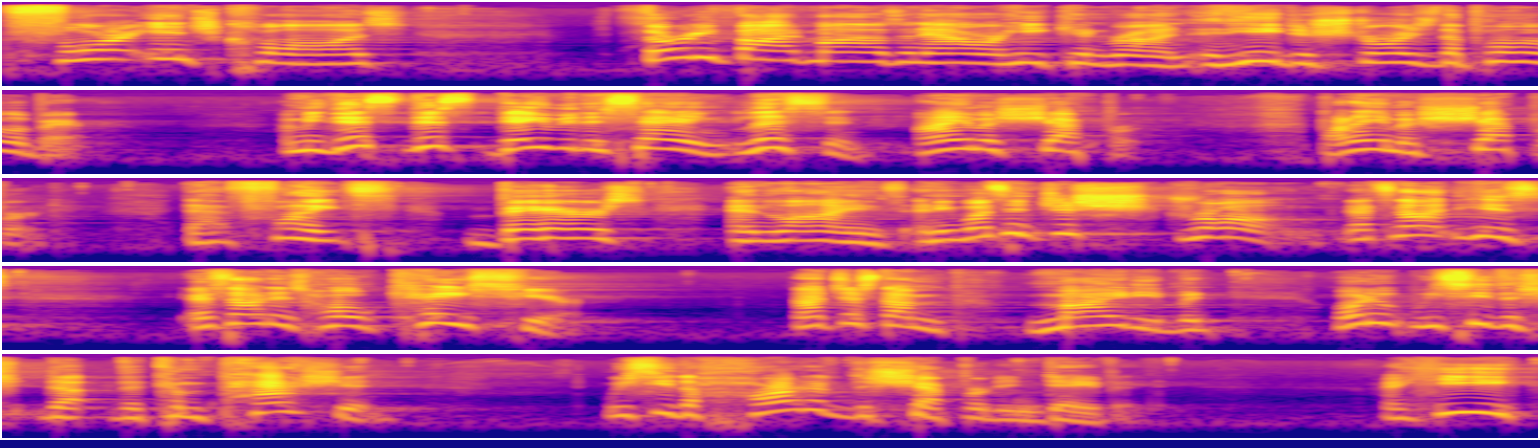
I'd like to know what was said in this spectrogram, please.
four inch claws, 35 miles an hour he can run, and he destroys the polar bear. I mean, this, this David is saying, listen, I am a shepherd, but I am a shepherd that fights bears and lions. And he wasn't just strong. That's not his, that's not his whole case here. Not just I'm mighty, but what do we see the, the, the compassion. We see the heart of the shepherd in David. He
